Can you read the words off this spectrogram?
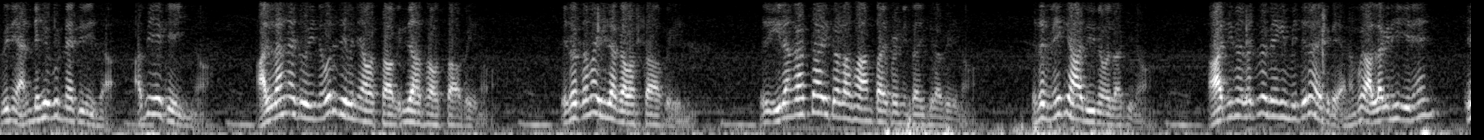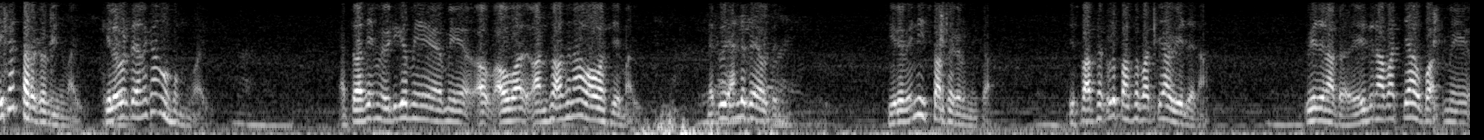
වෙන යන්න හේකුත් නැති නිසා අපි ඒකේ ඉන්නවා. අල්ලන්න නැතුව ඉන්නකොට දෙවෙනි අවස්ථාව ඉඳහස අවස්ථාව පේනවා. ඒක තමයි ඊළඟ අවස්ථාව පේන්නේ. ඊළඟ අවස්ථාව ඊට වඩා සාන්තයි ප්‍රණීතයි කියලා පේනවා. එතන මේකේ ආදීනව දකින්නවා. ආදීනව දැකලා මේකෙන් මිදෙනවා ඒකට යනවා. මොකද අල්ලගෙන හිටියේ නෑනේ. ඒකත් අර ක්‍රමෙමයි. කෙලවරට යනකම් ඔහොමයි. අත් වශයෙන්ම මේ ටික මේ මේ අනුශාසනාව අවශ්‍යමයි. නැතුව යන්න බෑ උතන. හිර වෙන්නේ ස්පර්ශ කරන එක. ස්පර්ශ කළොත් පසපත්‍ය වේදනා. වේදනාවට වේදනාපත්‍ය මේ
